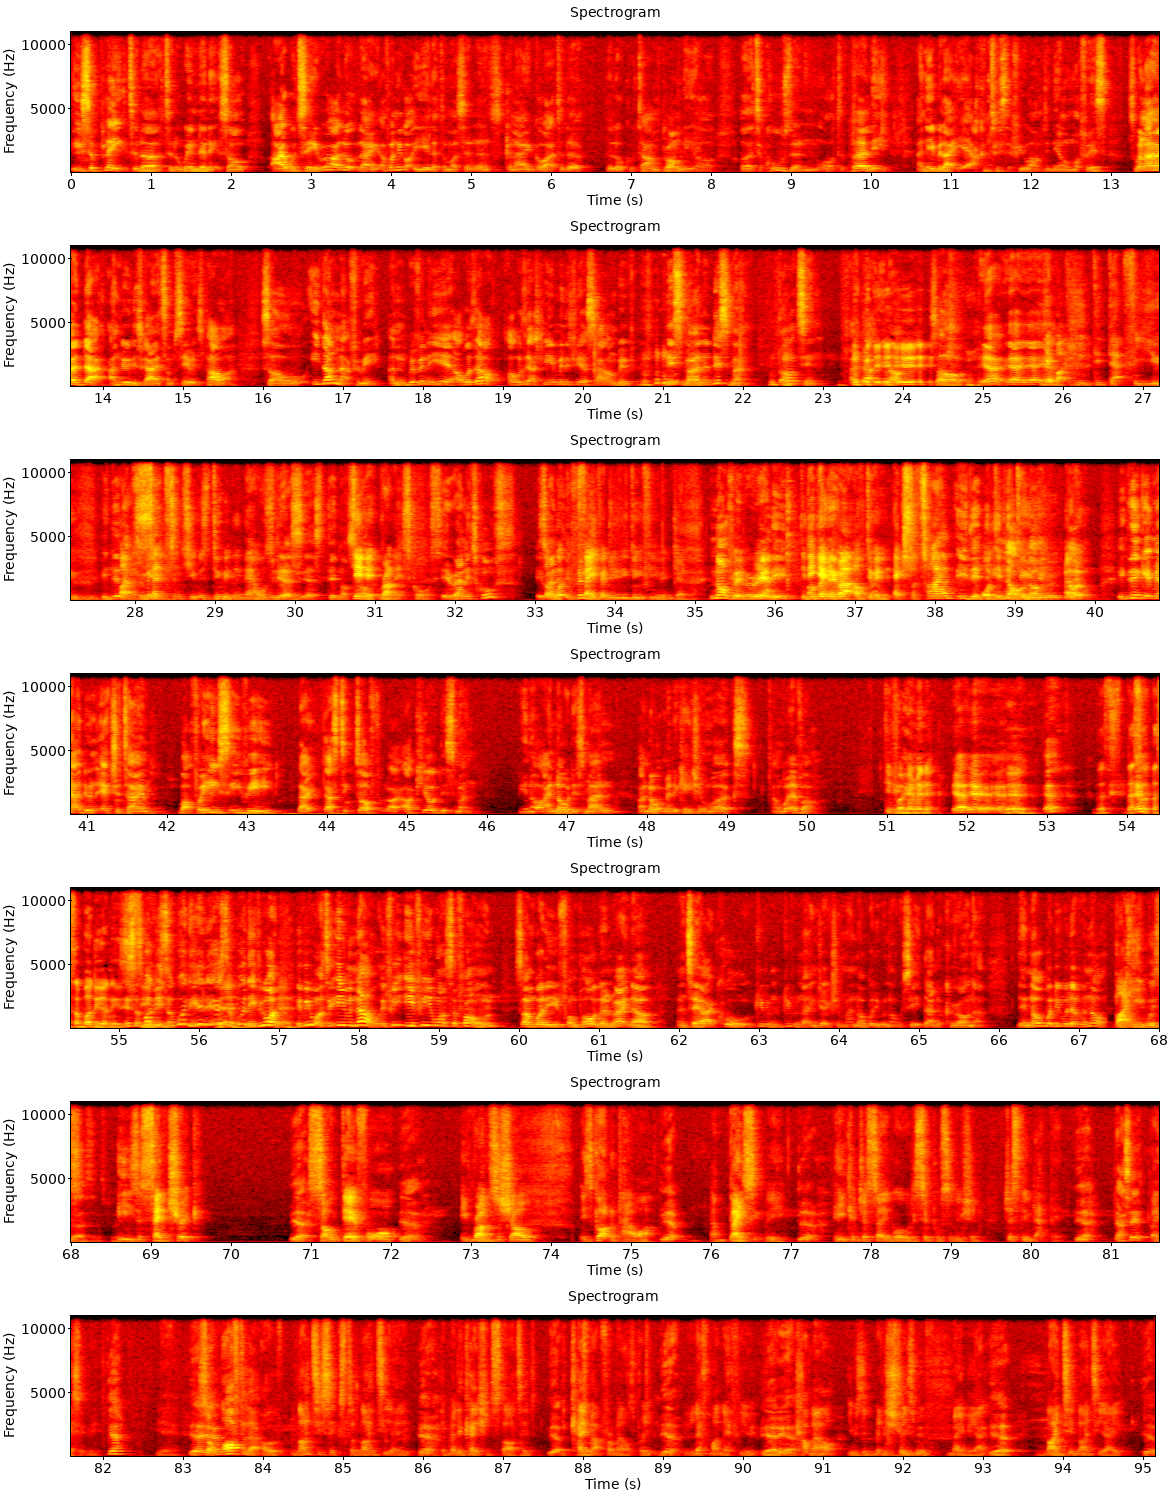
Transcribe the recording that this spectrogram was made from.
He used to play to the to the wind, innit? So I would say, well, look, like I've only got a year left of my sentence. Can I go out to the, the local town, Bromley, or or to Coulsdon, or to Purley? And he'd be like, yeah, I can twist a few arms in the home office. So when I heard that, I knew this guy had some serious power. So he done that for me, and within a year I was out. I was actually in Ministry of Sound with this man and this man dancing like that, you know. So yeah, yeah, yeah, yeah. Yeah, but he did that for you. He did but that the for me. The sentence you was doing in Aylesbury, yes, yes, did not did stop. it run its course? It ran its course. It so ran what it favour did he do for you in general? No favour, Yeah. really. Did he other get you out of doing extra time? He did. Or he, did no, he do no, you no. little- He didn't get me out of doing extra time, but for his CV, like that's ticked off. Like I cured this man. You know, I know this man. I know what medication works and whatever. Did For it- him, innit? Yeah, yeah, yeah, yeah. Yeah. yeah. yeah. That's that's Yeah. a, that's a body on his. It's a CV. body. It's a body. Yeah, yeah, it's a Yeah. body. If you want, Yeah. if he wants to, even now, if he if he wants to phone somebody from Poland right now and say, "Alright, cool, give him give him that injection, man." Nobody would know. We see he died of corona. Then nobody would ever know. But he was, he's eccentric, Yeah. so therefore Yeah. he runs the show, he's got the power, Yeah. and basically Yeah. he can just say, well, the simple solution, just do that bit, Yeah. That's it. basically. Yeah. Yeah. Yeah, so yeah. after that, oh, 96 to 98, Yeah. the medication started. Yeah. He came out from Aylesbury. Yeah. He left my nephew. Yeah. Yeah. Come out. He was in ministries with Maniac. Yeah. 1998. Yeah.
